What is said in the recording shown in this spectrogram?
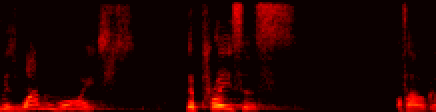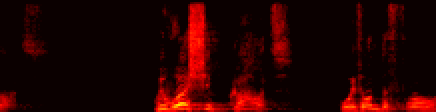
with one voice the praises of our God. We worship God who is on the throne,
